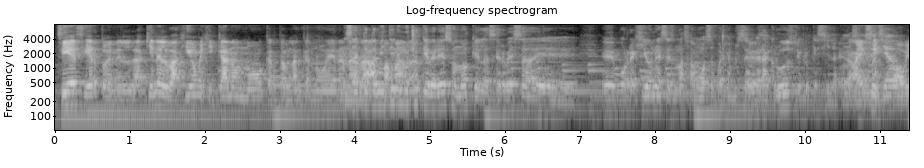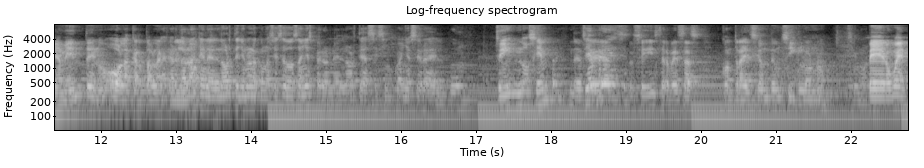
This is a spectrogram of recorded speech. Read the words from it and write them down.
sí es cierto, en el, aquí en el Bajío mexicano no, Carta Blanca no era nada Exacto, también tiene mucho que ver eso, ¿no? Que la cerveza... Eh, eh, por regiones es más famosa, por ejemplo, en Veracruz, yo creo que sí la conocí sí, obviamente, ¿no? O la carta blanca. La carta blanca en el norte, yo no la conocí hace dos años, pero en el norte hace cinco años era el boom. Sí, no siempre. siempre. Sí, cervezas con tradición de un siglo, ¿no? Pero bueno,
